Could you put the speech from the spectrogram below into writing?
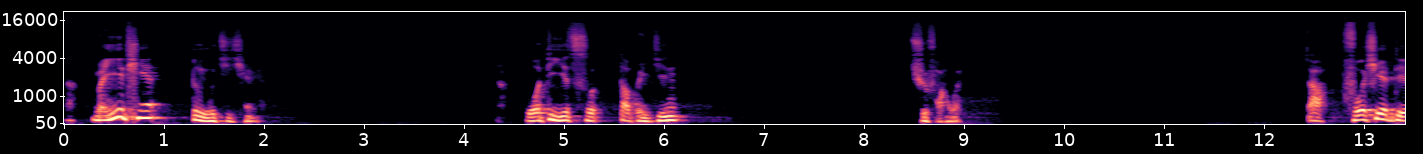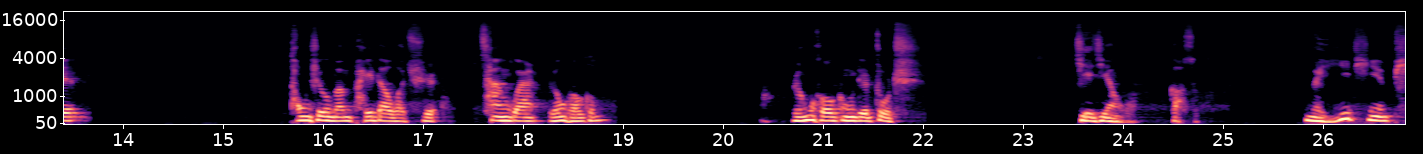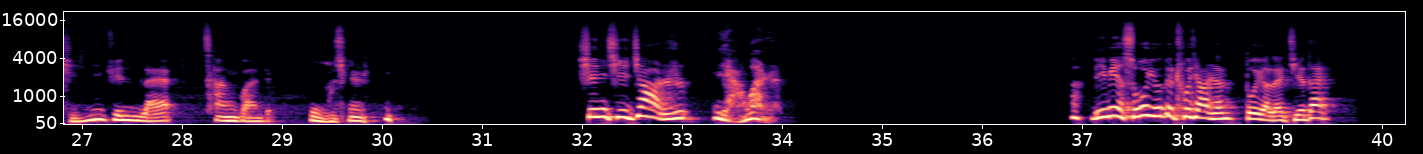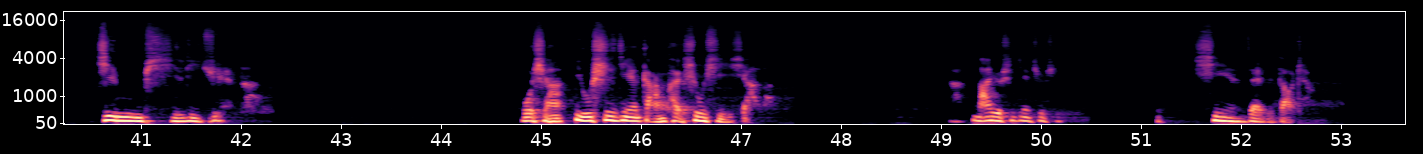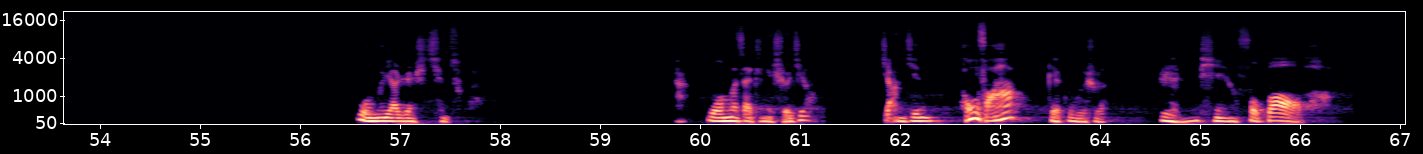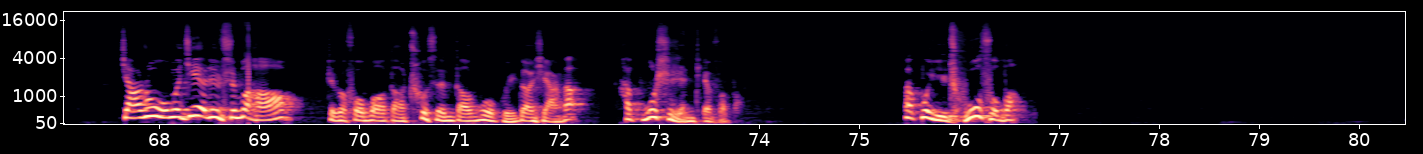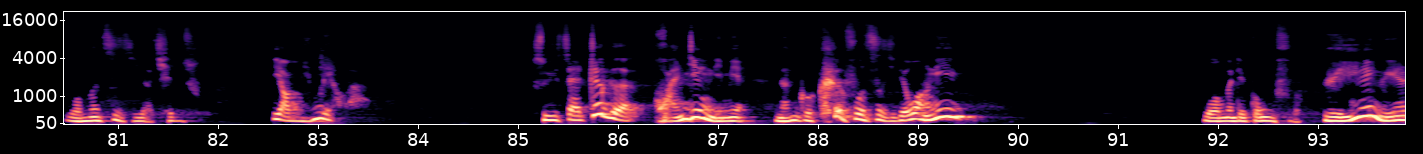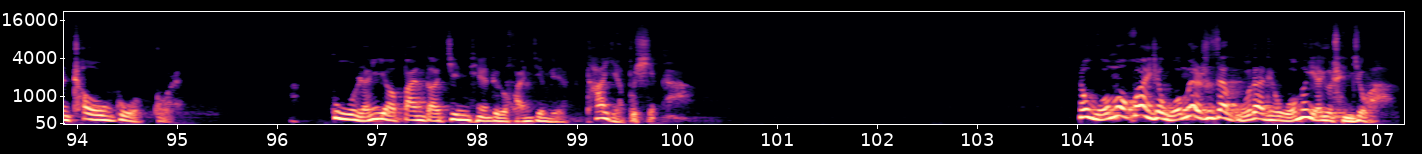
啊，每一天都有几千人。我第一次到北京去访问，啊，佛系的同学们陪着我去参观龙华宫。融合宫的住持接见我，告诉我，每一天平均来参观的五千人，星期假日两万人，啊，里面所有的出家人都要来接待，精疲力倦的。我想有时间赶快休息一下了，啊，哪有时间休息？现在的道场，我们要认识清楚了。啊，我们在这里学教、讲经、弘法，给诸位说，人天福报啊。假如我们戒律持不好，这个福报到畜生道、恶鬼道享了，还不是人天福报，那鬼畜福报。我们自己要清楚，要明了啊！所以在这个环境里面，能够克服自己的妄念，我们的功夫远远超过古人。古人要搬到今天这个环境里，他也不行啊。那我们换一下，我们要是在古代的时候，我们也有成就啊。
